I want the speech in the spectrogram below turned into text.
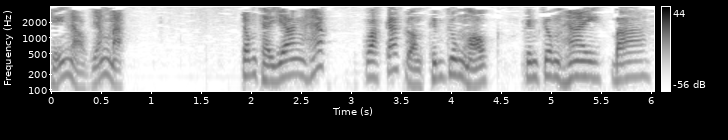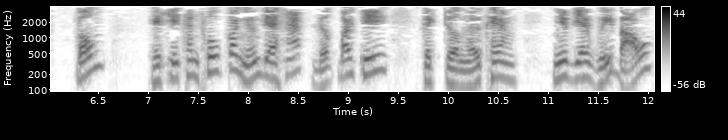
sĩ nào vắng mặt. Trong thời gian hát qua các đoàn Kim Trung 1, Kim Trung 2, 3, 4, nghệ sĩ Thanh Phú có những vai hát được báo chí, kịch trường ngợi khen như vai Quỷ Bảo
